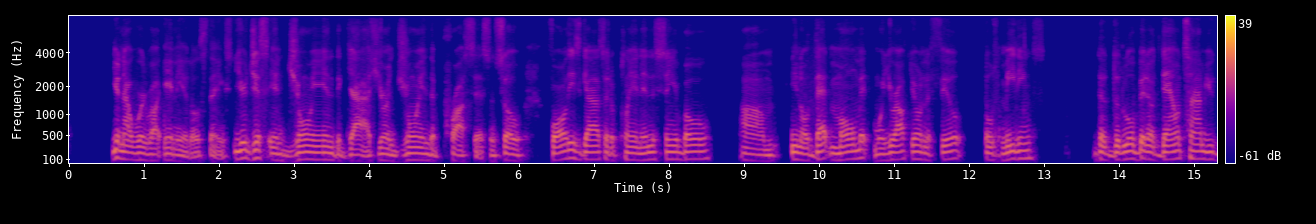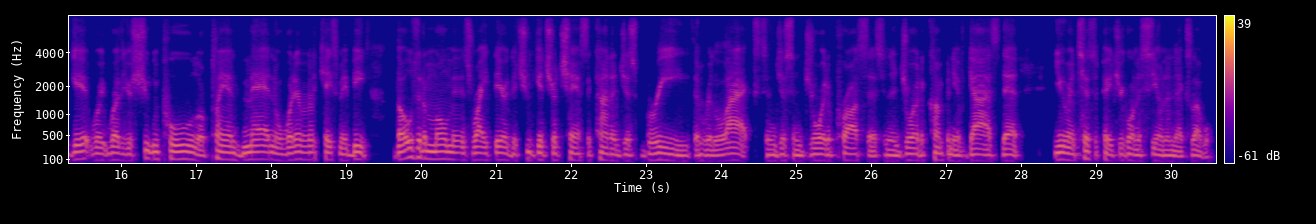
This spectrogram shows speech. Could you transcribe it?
You're not worried about any of those things. You're just enjoying the guys. You're enjoying the process. And so for all these guys that are playing in the Senior Bowl, um, you know, that moment when you're out there on the field, those meetings, the, the little bit of downtime you get, whether you're shooting pool or playing Madden or whatever the case may be, those are the moments right there that you get your chance to kind of just breathe and relax and just enjoy the process and enjoy the company of guys that you anticipate you're going to see on the next level.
